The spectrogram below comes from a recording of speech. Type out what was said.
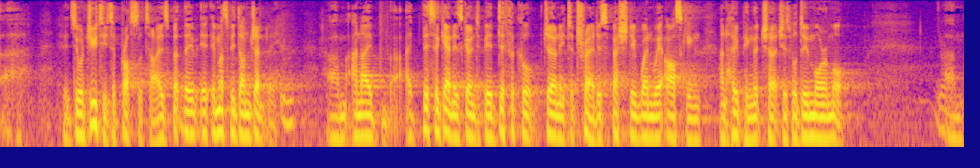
uh, it's your duty to proselytize, but they, it, it, must be done gently. Um, and I, I, this again is going to be a difficult journey to tread, especially when we're asking and hoping that churches will do more and more. Um,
